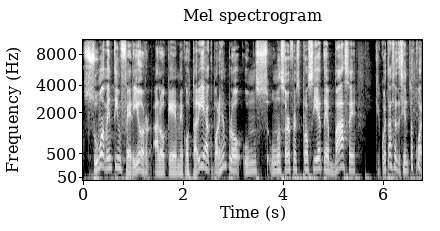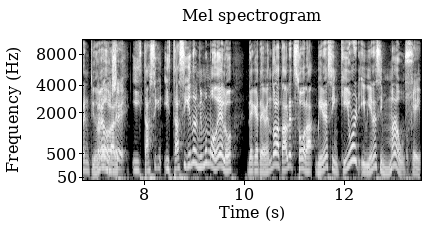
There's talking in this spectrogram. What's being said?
sumamente inferior a lo que me costaría, por ejemplo, un, Surface Pro 7 base que cuesta 749 dólares y está, y está siguiendo el mismo modelo de que te vendo la tablet sola, viene sin keyboard y viene sin mouse. Ok,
